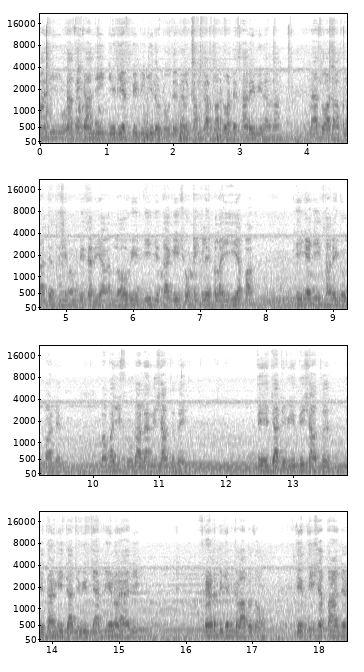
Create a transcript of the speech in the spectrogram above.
ਹਾਂਜੀ, ਸਤਿ ਸ਼੍ਰੀ ਅਕਾਲ ਜੀ। ਜੀਡੀਐਸਪੀ B02 ਤੇ ਵੈਲਕਮ ਕਰਦਾ ਤੁਹਾਡੇ ਸਾਰੇ ਵੀਰਾਂ ਦਾ। ਮੈਂ ਤੁਹਾਡਾ ਆਪਣਾ ਜਸਦੀਪ ਅੰਮ੍ਰਿਤਸਰੀਆ। ਲੋ ਵੀਰ ਜੀ, ਜਿੱਦਾਂ ਕਿ ਛੋਟੀ ਕਲਿੱਪ ਲਾਈ ਸੀ ਆਪਾਂ। ਠੀਕ ਹੈ ਜੀ, ਸਾਰੇ ਗਰੁੱਪਾਂ 'ਚ। ਬਾਬਾ ਜੀ ਫਰੂਟ ਵਾਲਿਆਂ ਦੀ ਛੱਤ ਤੇ। ਤੇ ਜੱਜਵੀਰ ਦੀ ਛੱਤ, ਜਿੱਦਾਂ ਕਿ ਜੱਜਵੀਰ ਚੈਂਪੀਅਨ ਹੋਇਆ ਜੀ। ਫਰੈਂਡ ਵਿਜਨ ਕਲੱਬ ਤੋਂ। 33 ਛੱਤਾਂ 'ਚ।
